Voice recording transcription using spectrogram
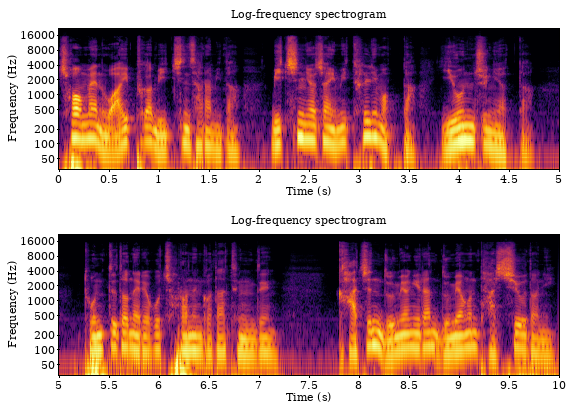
처음엔 와이프가 미친 사람이다. 미친 여자임이 틀림없다. 이혼 중이었다. 돈 뜯어내려고 저러는 거다 등등 갖은 누명이란 누명은 다 씌우더니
